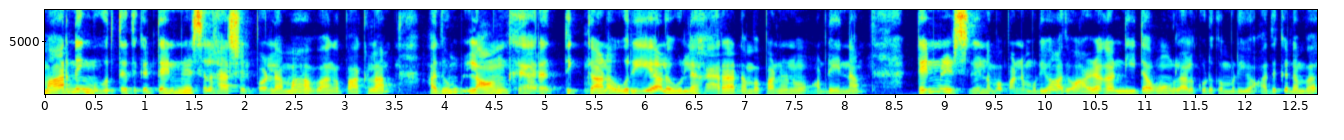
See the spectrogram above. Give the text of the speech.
மார்னிங் முகூர்த்தத்துக்கு டென் மினிட்ஸில் ஹேர் ஸ்டைல் போடலாமா? வாங்க பார்க்கலாம். அதுவும் லாங் ஹேரை திக்கான ஒரே அளவு உள்ள ஹேராக நம்ம பண்ணணும் அப்படின்னா டென் மினிட்ஸ்லேயும் நம்ம பண்ண முடியும். அதுவும் அழகாக நீட்டாகவும் உங்களால் கொடுக்க முடியும். அதுக்கு நம்ம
